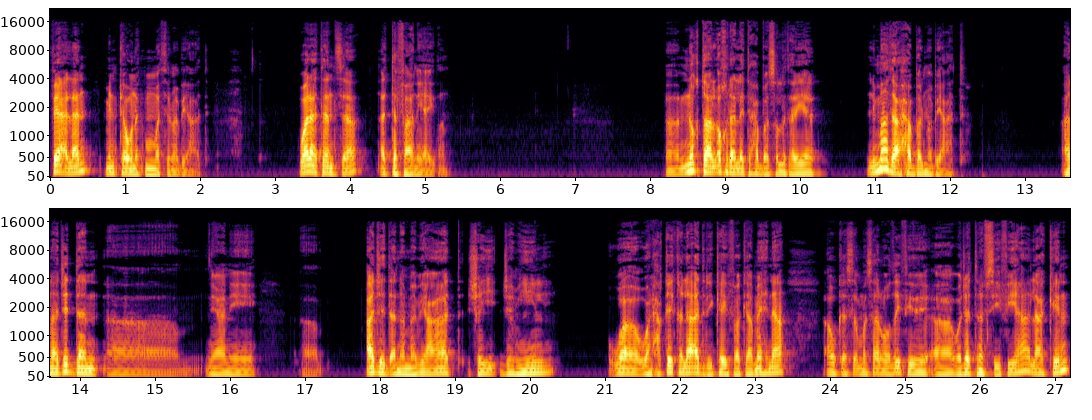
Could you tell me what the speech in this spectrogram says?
فعلا من كونك ممثل مبيعات. ولا تنسى التفاني أيضا. النقطة الأخرى التي أحب أسلط عليها لماذا أحب المبيعات؟ أنا جدا يعني أجد أن المبيعات شيء جميل والحقيقة لا أدري كيف كمهنة أو كمسار وظيفي وجدت نفسي فيها لكن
